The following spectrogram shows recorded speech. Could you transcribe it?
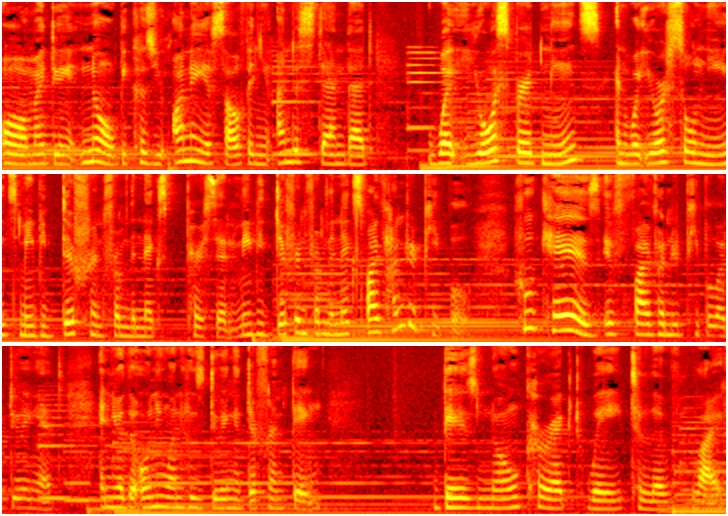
Or am I doing it? No, because you honor yourself and you understand that what your spirit needs and what your soul needs may be different from the next person, may be different from the next 500 people. Who cares if 500 people are doing it and you're the only one who's doing a different thing? There's no correct way to live life.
